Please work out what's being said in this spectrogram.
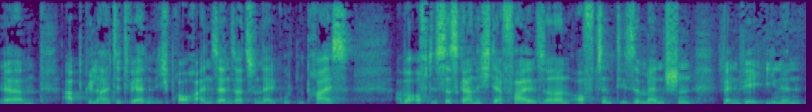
ähm, abgeleitet werden, ich brauche einen sensationell guten Preis. Aber oft ist das gar nicht der Fall, sondern oft sind diese Menschen, wenn wir ihnen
